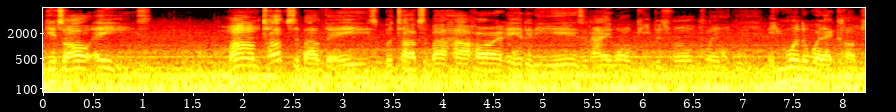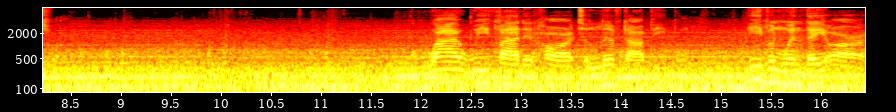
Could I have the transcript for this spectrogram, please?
gets all A's. Mom talks about the A's, but talks about how hard-headed he is and how he won't keep his room clean. And you wonder where that comes from. Why we find it hard to lift our people, even when they are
